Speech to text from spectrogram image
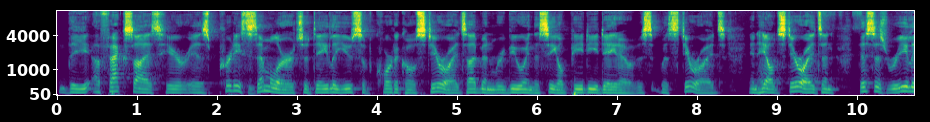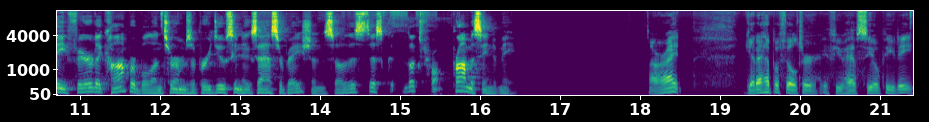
the effect size here is pretty similar to daily use of corticosteroids. I've been reviewing the COPD data with, with steroids, inhaled steroids, and this is really fairly comparable in terms of reducing exacerbations. So this this looks promising to me. All right, get a HEPA filter if you have COPD.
